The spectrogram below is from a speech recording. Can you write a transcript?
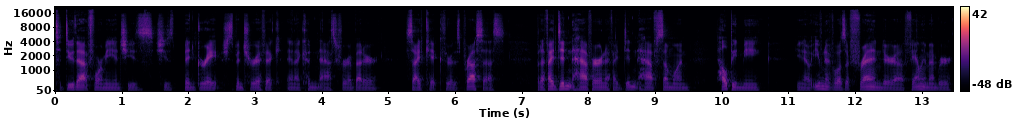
to do that for me, and she's she's been great. She's been terrific, and I couldn't ask for a better sidekick through this process. But if I didn't have her, and if I didn't have someone helping me, you know, even if it was a friend or a family member,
